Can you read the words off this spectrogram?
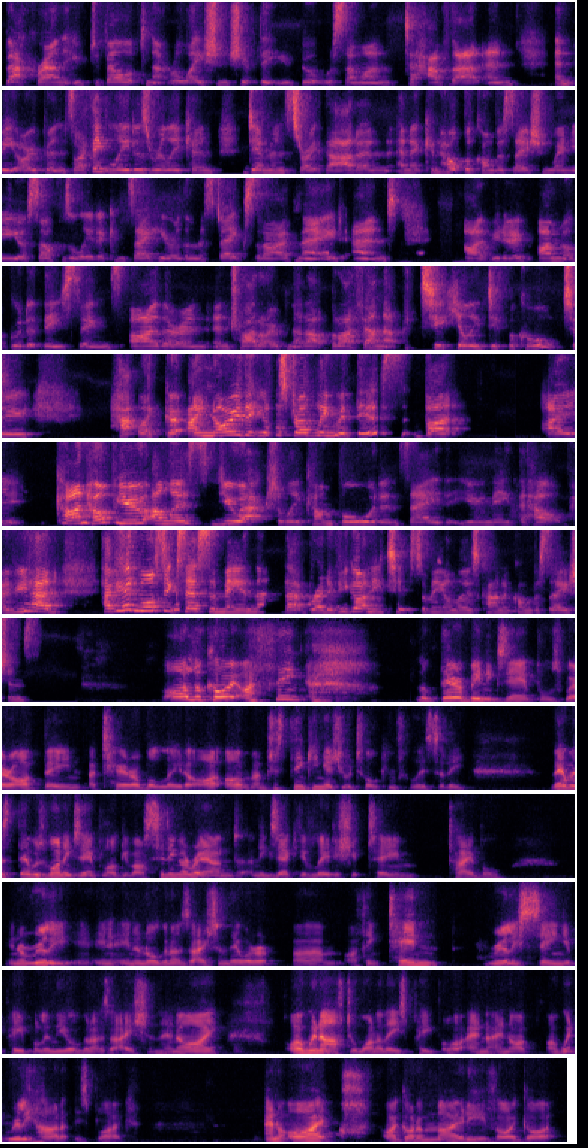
background that you've developed and that relationship that you've built with someone to have that and and be open. So I think leaders really can demonstrate that and and it can help the conversation when you yourself as a leader can say, here are the mistakes that I've made and I, you know, I'm not good at these things either, and and try to open that up. But I found that particularly difficult to like I know that you're struggling with this, but I can't help you unless you actually come forward and say that you need the help. Have you had have you had more success than me in that, that Brett? Have you got any tips for me on those kind of conversations? Oh, look, I, I think look, there have been examples where I've been a terrible leader. I, I'm just thinking as you were talking, Felicity. There was there was one example I'll give. I was sitting around an executive leadership team table, in a really in, in an organization there were um, i think 10 really senior people in the organization. And i i went after one of these people and and i, I went really hard at this bloke. And i i got emotive i got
